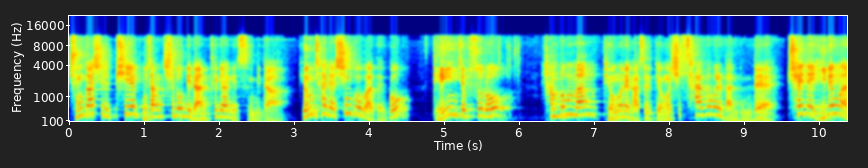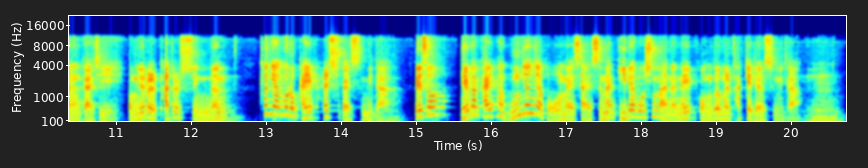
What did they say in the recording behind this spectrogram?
중과실 피해 보상 치료비라는 특약이 있습니다. 경찰에 신고가 되고 대인 접수로 한 번만 병원에 갔을 경우 14급을 받는데 최대 200만 원까지 보험료를 받을 수 있는 특약으로 가입할 수가 있습니다. 그래서 내가 가입한 운전자 보험회사에서만 250만 원의 보험금을 받게 되었습니다. 음.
